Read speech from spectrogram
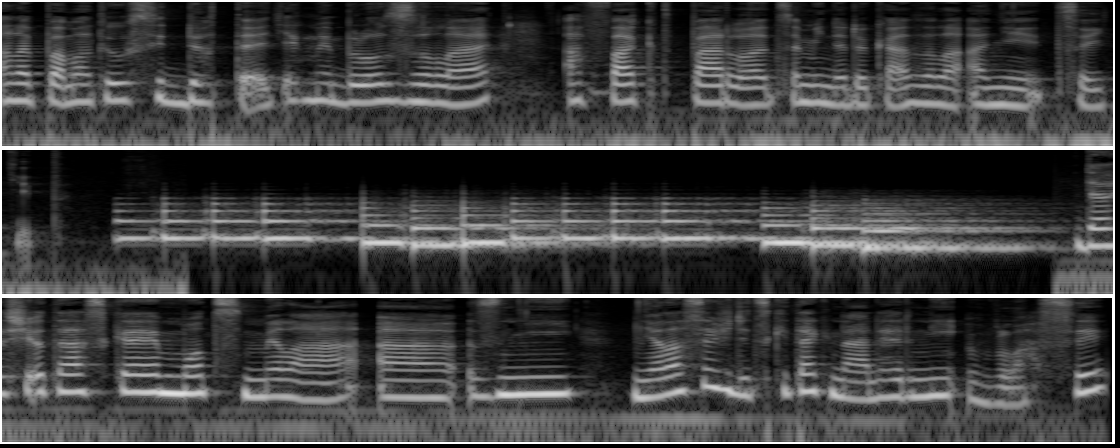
ale pamatuju si doteď, jak mi bylo zlé a fakt pár let jsem ji nedokázala ani cítit. Další otázka je moc milá a zní, měla jsi vždycky tak nádherný vlasy?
